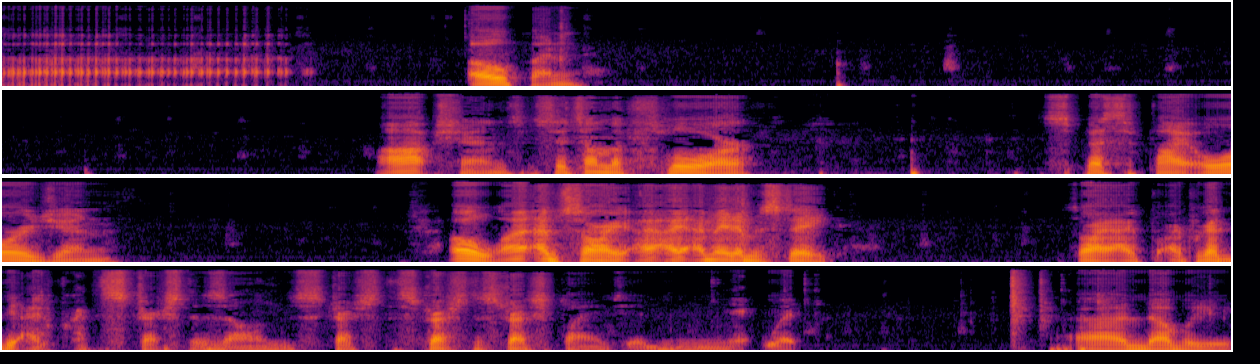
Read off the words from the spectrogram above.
Uh, open. Options. It sits on the floor. Specify origin. Oh, I, am sorry. I, I made a mistake. Sorry, I, I forgot the I forgot to stretch the zone, stretch the stretch the stretch planes. You nitwit. Uh, w.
